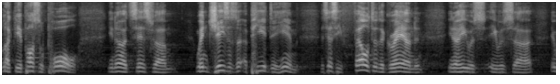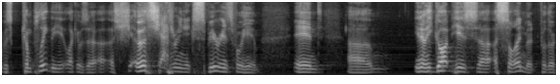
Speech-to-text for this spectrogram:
Like the Apostle Paul, you know, it says um, when Jesus appeared to him, it says he fell to the ground and you know, he was, he was, uh, it was completely like it was a, a sh- earth-shattering experience for him, and um, you know, he got his uh, assignment for the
